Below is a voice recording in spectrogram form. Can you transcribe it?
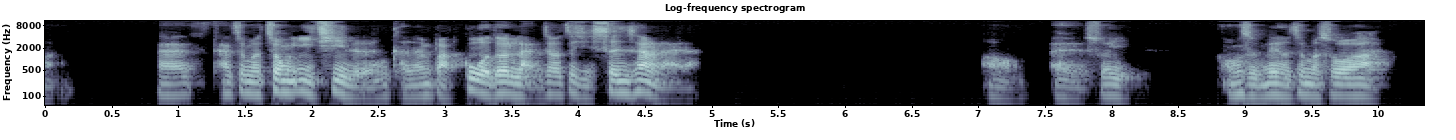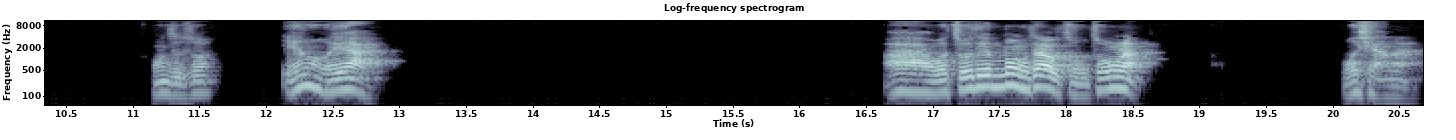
啊他他这么重义气的人，可能把过都揽到自己身上来了。哦，哎，所以孔子没有这么说啊。孔子说：“颜回啊，啊，我昨天梦到祖宗了。我想啊，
